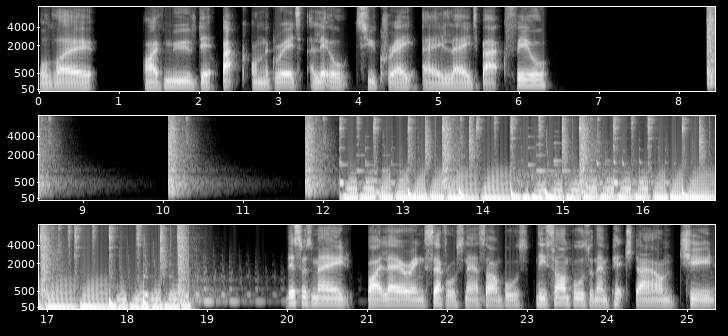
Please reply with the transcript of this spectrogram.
Although I've moved it back on the grid a little to create a laid back feel. This was made by layering several snare samples. These samples were then pitched down, tuned,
